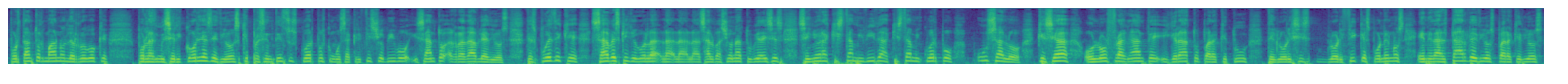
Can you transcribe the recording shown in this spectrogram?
por tanto hermanos, les ruego que por las misericordias de Dios, que presenten sus cuerpos como sacrificio vivo y santo agradable a Dios. Después de que sabes que llegó la, salvación a tu vida, dices, Señor, aquí está mi vida, aquí está mi cuerpo, úsalo, que sea olor fragante y grato para que tú te glorifiques, ponernos en el altar de Dios para que Dios,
